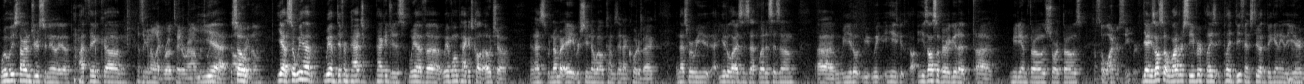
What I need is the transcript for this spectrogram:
We'll be starting Drew Cornelia. I think. Um, Is it gonna like rotate around between Yeah, all so- three of them? Yeah, so we have we have different patch, packages. We have uh, we have one package called Ocho, and that's where number eight Rashid Noel comes in at quarterback, and that's where we utilize his athleticism. Um, we, we he's he's also very good at uh, medium throws, short throws. He's also a wide receiver. Yeah, he's also a wide receiver. plays he played defense too at the beginning of the year.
